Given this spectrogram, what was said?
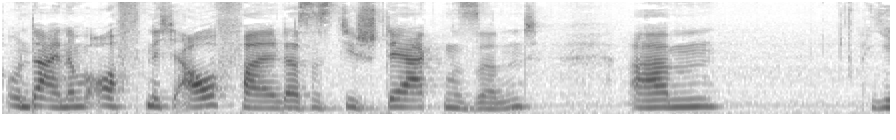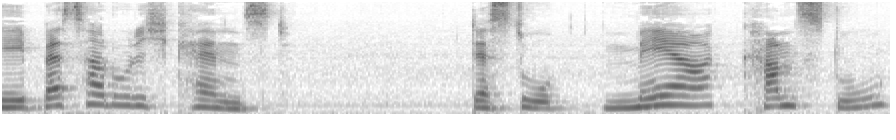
und einem oft nicht auffallen, dass es die Stärken sind. Ähm, je besser du dich kennst, desto mehr kannst du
